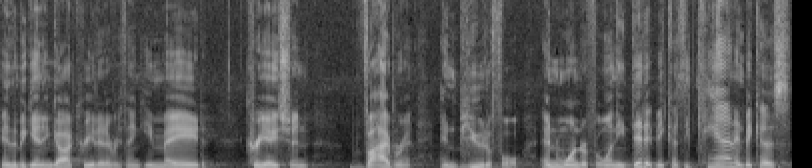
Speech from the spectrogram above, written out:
In the beginning, God created everything. He made creation vibrant and beautiful and wonderful. And He did it because He can and because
